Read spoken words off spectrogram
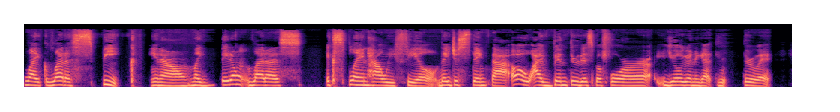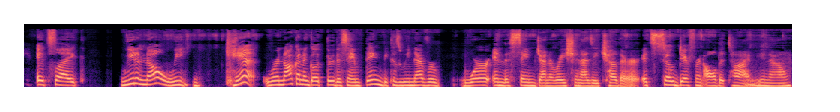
like let us speak, you know, like they don't let us explain how we feel. They just think that, oh, I've been through this before. You're going to get th- through it. It's like, we don't know. We can't, we're not going to go through the same thing because we never were in the same generation as each other. It's so different all the time, you know?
